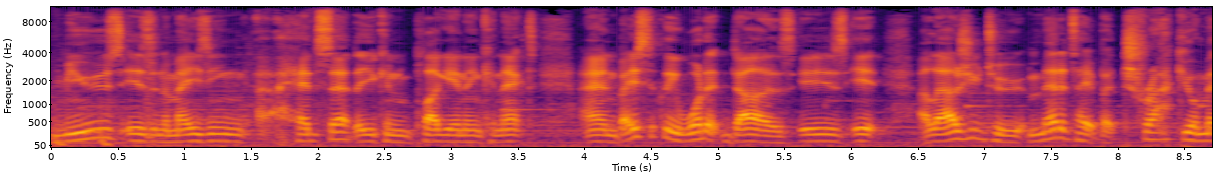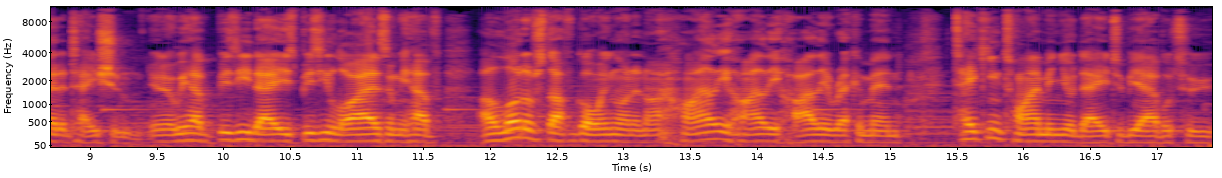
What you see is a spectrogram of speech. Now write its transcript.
Muse is an amazing uh, headset that you can plug in and connect, and basically what it does is it allows you to meditate, but track your meditation. You know, we have busy days, busy lives, and we have a lot of stuff going on, and I highly, highly, highly recommend taking time in your day to be able to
